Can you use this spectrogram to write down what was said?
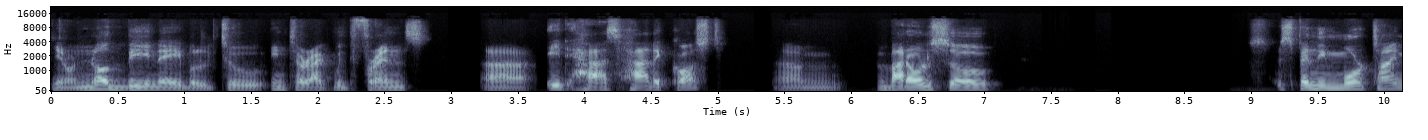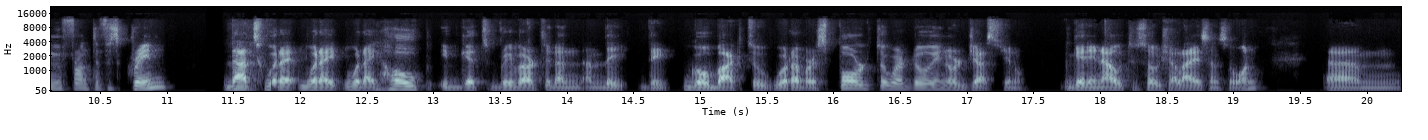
you know, not being able to interact with friends. Uh, it has had a cost, um, but also spending more time in front of a screen that's what I what I what I hope it gets reverted and, and they they go back to whatever sport we're doing or just you know getting out to socialize and so on. Um,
